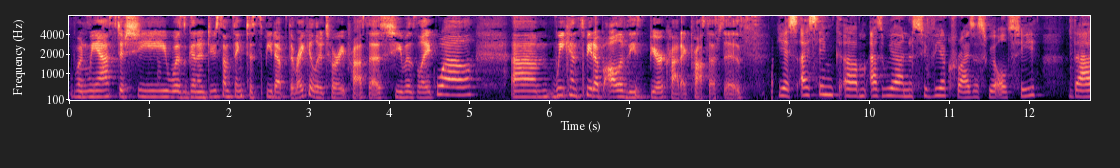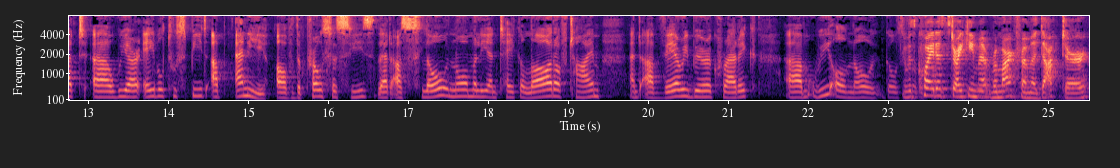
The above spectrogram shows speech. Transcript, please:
when we asked if she was going to do something to speed up the regulatory process, she was like, "Well, um, we can speed up all of these bureaucratic processes." Yes, I think um, as we are in a severe crisis, we all see that uh, we are able to speed up any of the processes that are slow normally and take a lot of time and are very bureaucratic. Um, we all know it goes. It was quite a striking remark from a doctor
